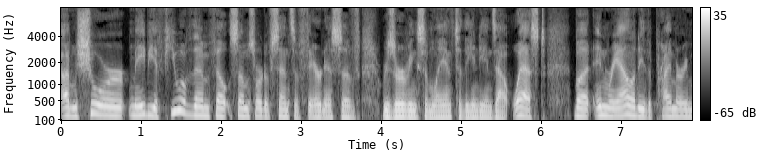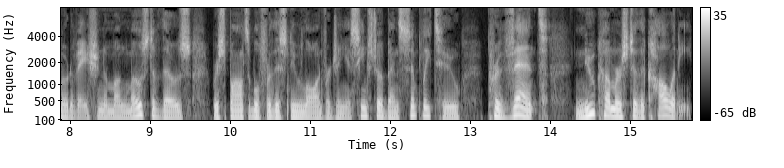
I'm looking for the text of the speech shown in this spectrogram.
I'm sure maybe a few of them felt some sort of sense of fairness of reserving some lands to the Indians out west, but in reality, the primary motivation among most of those responsible for this new law in Virginia seems to have been simply to prevent newcomers to the colony,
